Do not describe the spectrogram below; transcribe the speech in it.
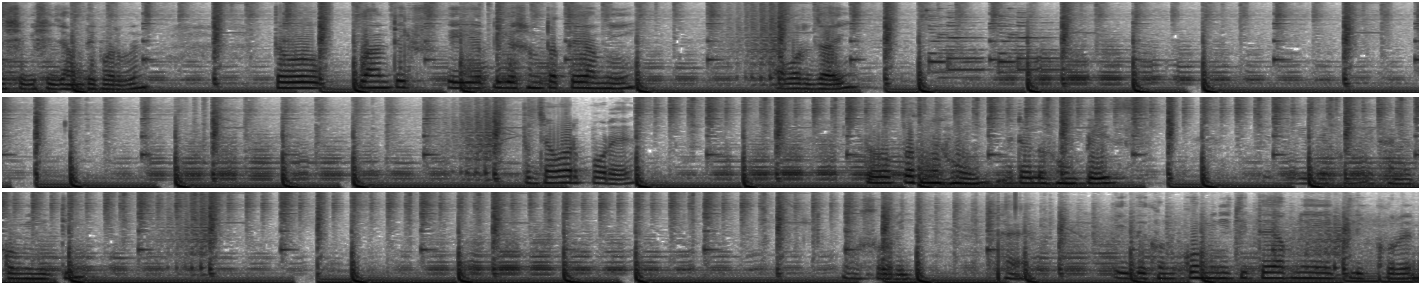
বেশি বেশি জানতে পারবেন। তো প্লান্টিক্স এই অ্যাপ্লিকেশনটাতে আমি আবার যাই। তো যাওয়ার পরে তো প্রথমে হোম এটা হলো হোম পেজ দেখুন এখানে কমিউনিটি সরি হ্যাঁ এই দেখুন কমিউনিটিতে আপনি ক্লিক করেন।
